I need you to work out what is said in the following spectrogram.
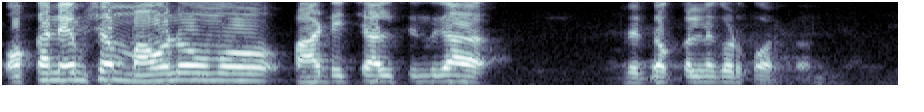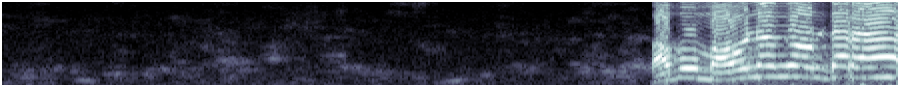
ఒక్క నిమిషం మౌనము పాటించాల్సిందిగా ప్రతి ఒక్కరిని కూడా కోరుతాను. బాబు మౌనంగా ఉంటారా?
